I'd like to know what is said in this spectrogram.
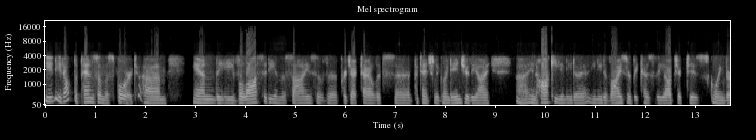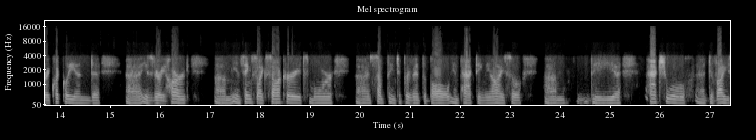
It, it all depends on the sport. Um, and the velocity and the size of the projectile that's uh, potentially going to injure the eye. Uh, in hockey, you need a you need a visor because the object is going very quickly and uh, uh, is very hard. Um, in things like soccer, it's more uh, something to prevent the ball impacting the eye. So um, the uh, actual uh, device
